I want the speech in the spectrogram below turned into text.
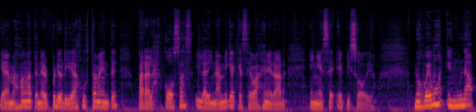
y además van a tener prioridad justamente para las cosas y la dinámica que se va a generar en ese episodio. Nos vemos en una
